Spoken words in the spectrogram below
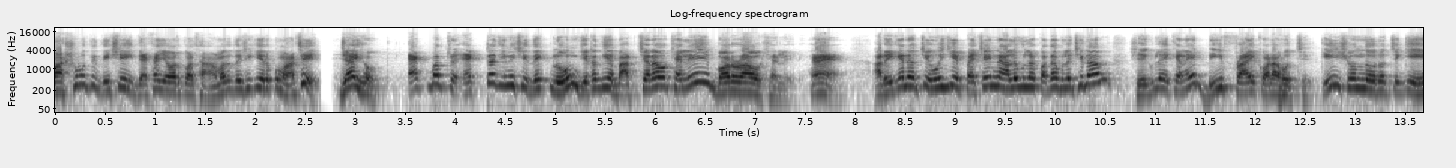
পার্শ্ববর্তী দেশেই দেখা যাওয়ার কথা। আমাদের দেশে কি এরকম আছে? যাই হোক, একমাত্র একটা জিনিসই দেখলুম, যেটা দিয়ে বাচ্চারাও খেলে, বড়রাও খেলে। হ্যাঁ আর এখানে হচ্ছে ওই যে প্যাচাইনা আলুগুলোর কথা বলেছিলাম, সেগুলো এখানে ডিপ ফ্রাই করা হচ্ছে। কি সুন্দর হচ্ছে গিয়ে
